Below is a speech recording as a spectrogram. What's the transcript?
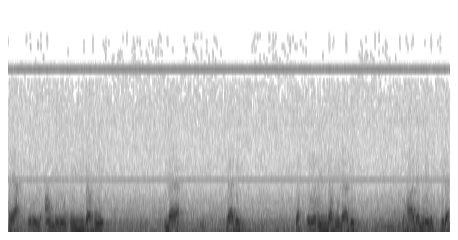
فيحصل الأمر عنده لا لا به. يحصل عنده لا به. وهذا من الابتلاء.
